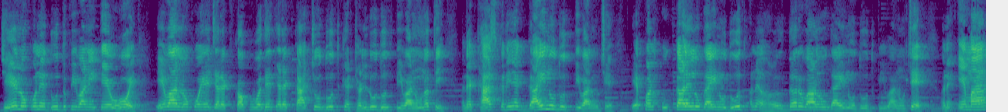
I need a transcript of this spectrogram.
જે લોકોને દૂધ પીવાની ટેવ હોય, એવા લોકોએ જ્યારે કફ વધે ત્યારે કાચું દૂધ કે ઠંડુ દૂધ પીવાનું નથી અને ખાસ કરીને ગાયનું દૂધ પીવાનું છે. એ પણ ઉકાળેલું ગાયનું દૂધ અને હળદરવાળું ગાયનું દૂધ પીવાનું છે. અને એમાં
